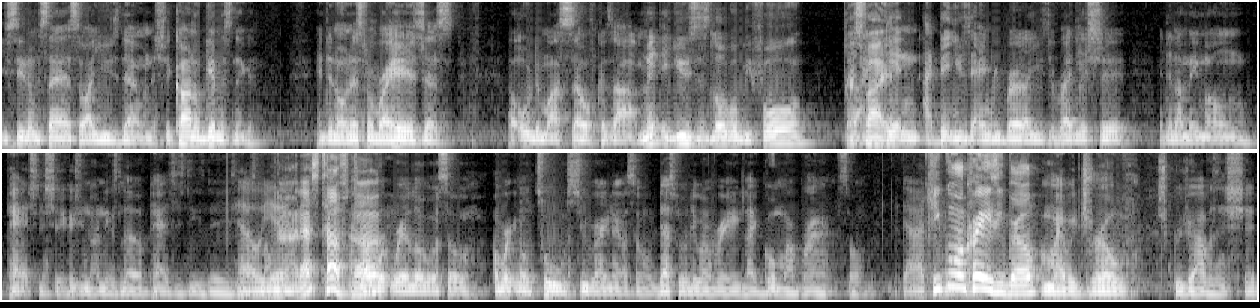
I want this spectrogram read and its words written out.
You see what I'm saying? So I used that one. The Chicano Gibbons nigga. And then on this one right here is just I owed to myself because I meant to use this logo before. That's I fire. Didn't I didn't use the Angry Bird. I used the regular shit. And then I made my own patch and shit because you know niggas love patches these days. And Hell that's yeah. Nah, that's tough, That's my dog. workwear logo. So I'm working on tools too right now. So that's really what I'm ready to like go with my brand. So Gotcha. Keep going crazy, bro. I'm gonna have a drill, screwdrivers and shit,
